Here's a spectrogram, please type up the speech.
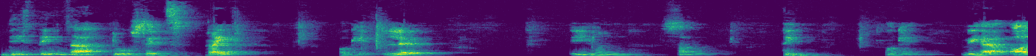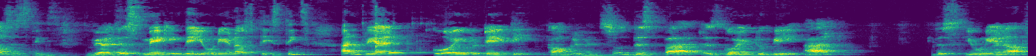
These things are two sets, right? Okay, let even something. Okay, we have all such things. We are just making the union of these things and we are going to take the complement. So this part is going to be our this union of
